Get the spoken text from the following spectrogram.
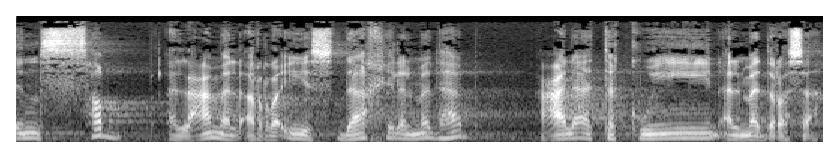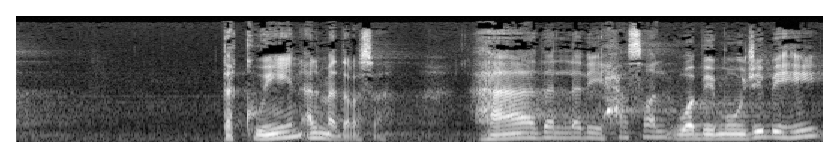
انصب العمل الرئيس داخل المذهب على تكوين المدرسة تكوين المدرسة. هذا الذي حصل وبموجبه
